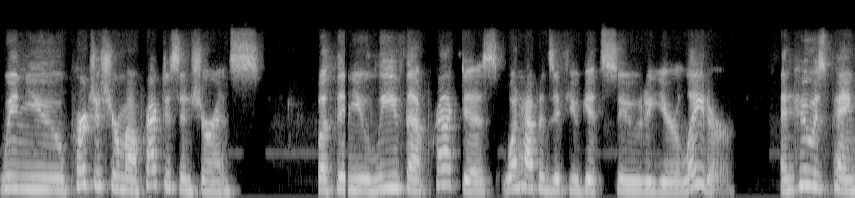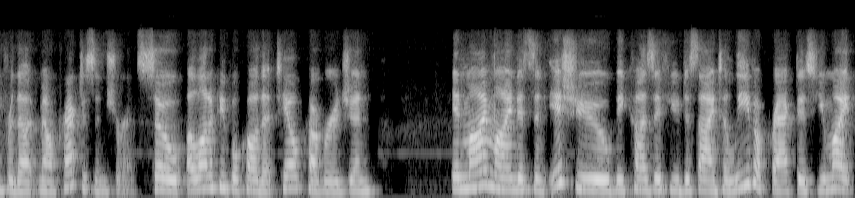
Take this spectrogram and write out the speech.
when you purchase your malpractice insurance, but then you leave that practice, what happens if you get sued a year later? And who is paying for that malpractice insurance? So a lot of people call that tail coverage. And in my mind, it's an issue because if you decide to leave a practice, you might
